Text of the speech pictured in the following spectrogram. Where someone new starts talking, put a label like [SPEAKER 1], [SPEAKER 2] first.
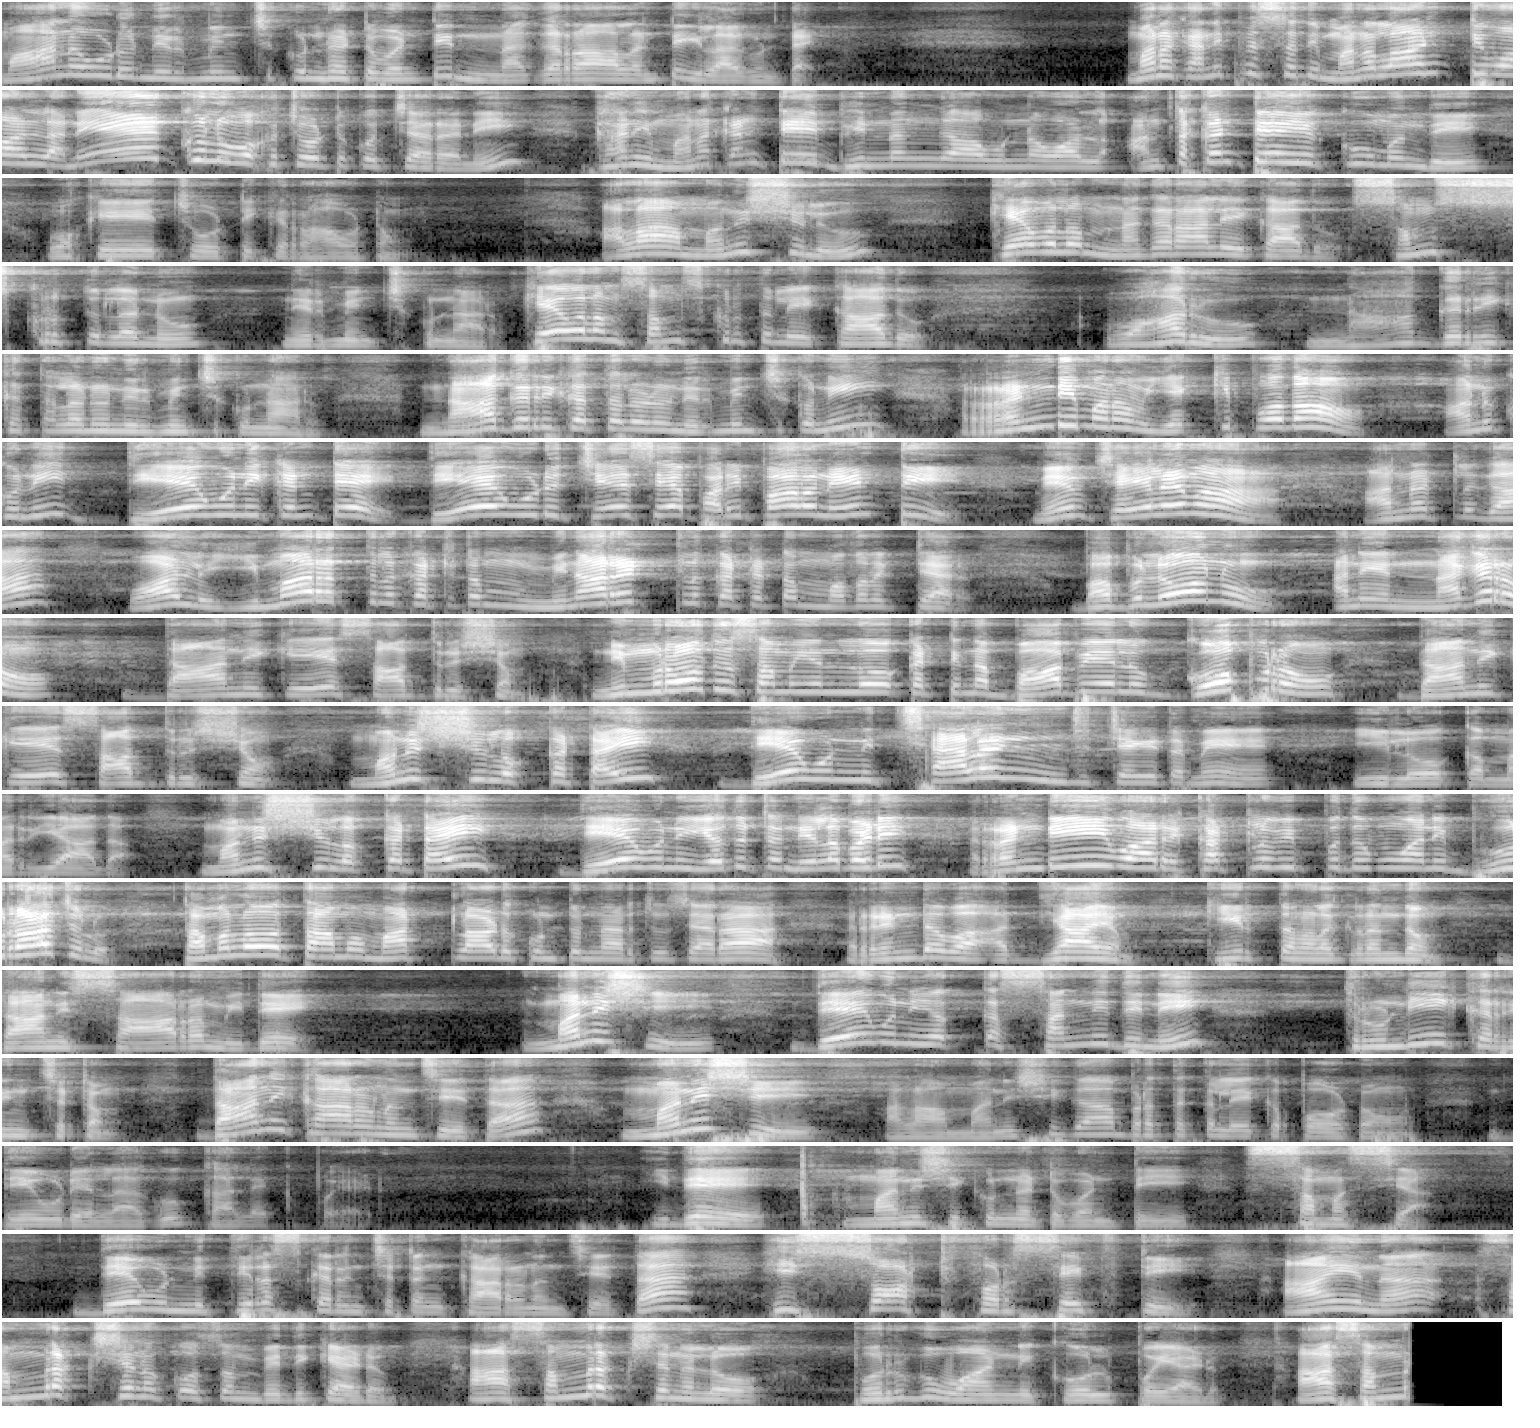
[SPEAKER 1] మానవుడు నిర్మించుకున్నటువంటి నగరాలంటే ఇలాగుంటాయి. మనకు అనిపిస్తుంది మనలాంటి వాళ్ళు అనేకులు ఒక చోటుకు వచ్చారని కానీ మనకంటే భిన్నంగా ఉన్న వాళ్ళు అంతకంటే ఎక్కువ మంది ఒకే చోటికి రావటం. అలా మనుష్యులు కేవలం నగరాలే కాదు సంస్కృతులను నిర్మించుకున్నారు. కేవలం సంస్కృతులే కాదు వారు నాగరికతలను నిర్మించుకున్నారు. నాగరికతలను నిర్మించుకుని రండి మనం ఎక్కిపోదాం అనుకుని దేవుని కంటే దేవుడు చేసే పరిపాలన ఏంటి? మేము చేయలేమా? అన్నట్లుగా వాళ్ళు ఇమారత్తులు కట్టడం మినారెట్లు కట్టడం మొదలెట్టారు. బబులోను అనే నగరం దానికే సాదృశ్యం. నిమ్రోదు సమయంలో కట్టిన బాబేలు గోపురం దానికే సాదృశ్యం. మనుష్యులొక్కటై దేవుణ్ణి ఛాలెంజ్ చేయటమే ఈ లోక మర్యాద. మనుష్యులొక్కటై దేవుని ఎదుట నిలబడి రండి వారి కట్లు విప్పుదుము అని భూరాజులు తమలో తాము మాట్లాడుకుంటున్నారు చూసారా రెండవ అధ్యాయం కీర్తనల గ్రంథం దాని సారం ఇదే. మనిషి దేవుని యొక్క సన్నిధిని తృణీకరించటం. దాని కారణం చేత మనిషి అలా మనిషిగా బ్రతకలేకపోవటం. దేవుడు ఎలాగూ కాలేకపోయాడు. ఇదే మనిషికి ఉన్నటువంటి సమస్య. దేవుణ్ణి తిరస్కరించటం కారణం చేత హీ సాట్ ఫర్ సేఫ్టీ ఆయన సంరక్షణ కోసం వెదికాడు ఆ సంరక్షణలో పొరుగువాణ్ణి కోల్పోయాడు. ఆ సంర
